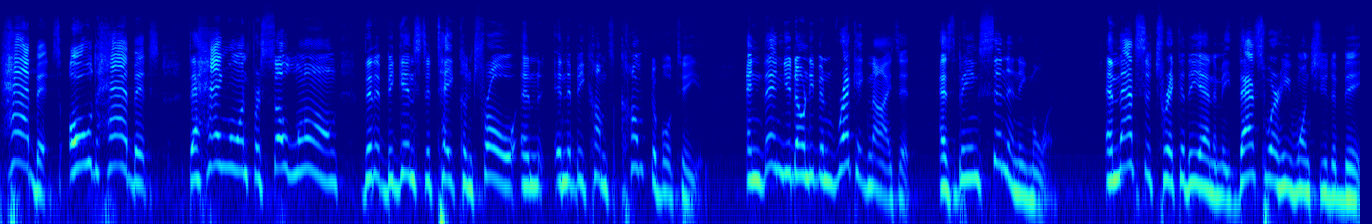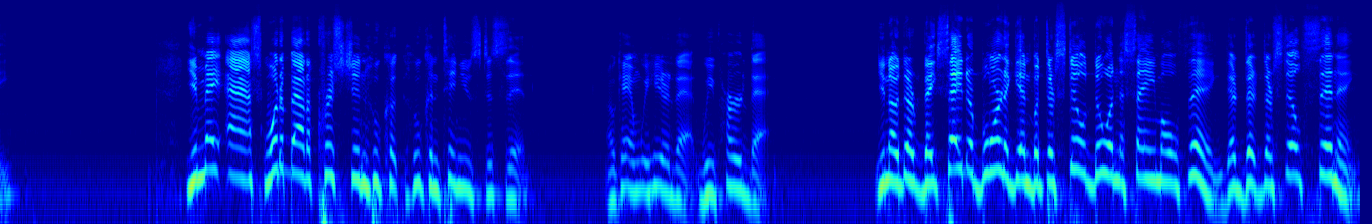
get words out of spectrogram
habits, old habits, to hang on for so long that it begins to take control and, and it becomes comfortable to you. And then you don't even recognize it as being sin anymore. And that's the trick of the enemy. That's where he wants you to be. You may ask, what about a Christian who, who continues to sin? Okay, and we hear that. We've heard that. You know, they say they're born again, but they're still doing the same old thing. They're, they're, they're still sinning.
